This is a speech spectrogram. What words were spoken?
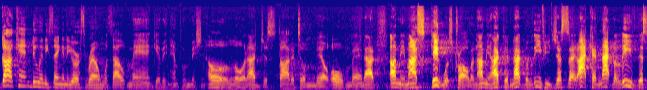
God can't do anything in the earth realm without man giving him permission. Oh, Lord, I just started to melt. Oh, man, I, I mean, my skin was crawling. I mean, I could not believe he just said, I cannot believe this.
